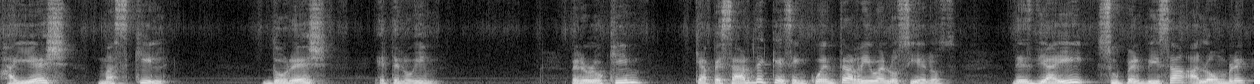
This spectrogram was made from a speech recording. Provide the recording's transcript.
hayesh maskil. Doresh et Elohim. Pero Elohim, que a pesar de que se encuentra arriba en los cielos, desde ahí supervisa al hombre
